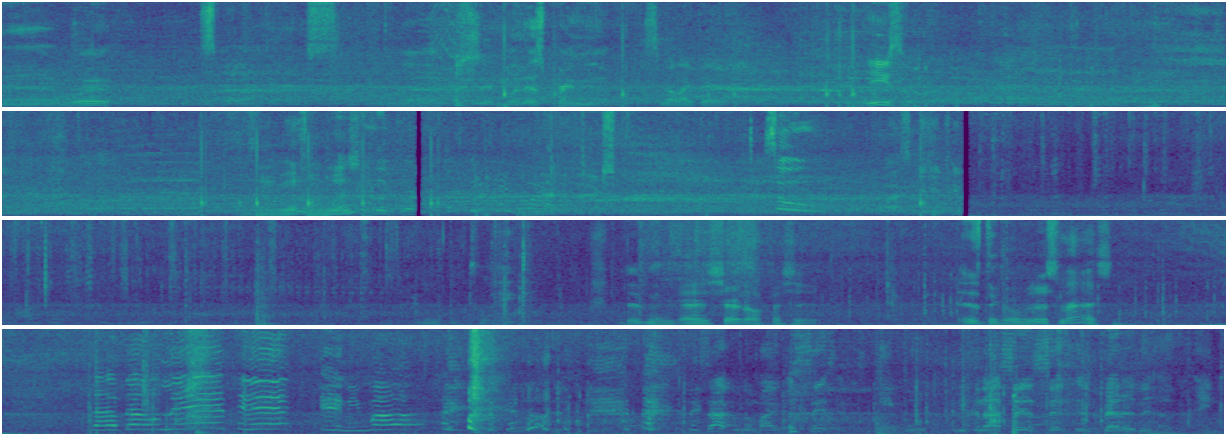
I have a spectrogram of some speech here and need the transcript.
Man, what? Shit, boy, that's premium. Smell like that diesel. Like, damn, what? So, This nigga got his shirt off and shit. This nigga over there smashing. love don't live here anymore. Exactly, no matter sense is equal. You cannot say a sense is better than other things.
